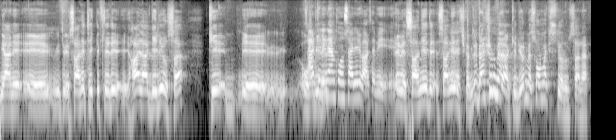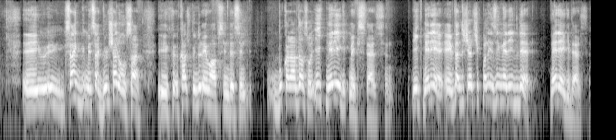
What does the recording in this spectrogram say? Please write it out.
yani e, sahne teklifleri hala geliyorsa ki e, olabilir. Ertelenen konserleri var tabii. Evet sahneye de sahneye Evet. de çıkabilir. Ben şunu merak ediyorum ve sormak istiyorum sana. Ee, sen mesela Gülşen olsan e, ka- kaç gündür ev hapsindesin. Bu karardan sonra ilk nereye gitmek istersin? İlk nereye? Evden dışarı çıkmana izin verildi. Nereye gidersin?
